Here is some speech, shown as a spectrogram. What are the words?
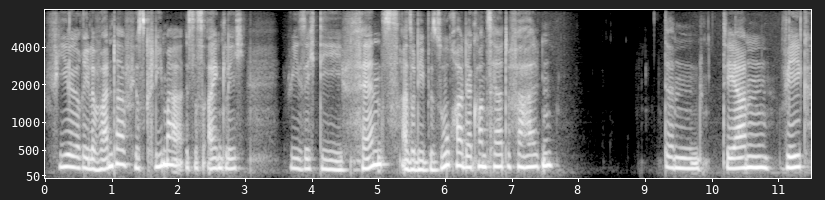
viel relevanter fürs Klima ist es eigentlich, wie sich die Fans, also die Besucher der Konzerte verhalten. Denn deren Weg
